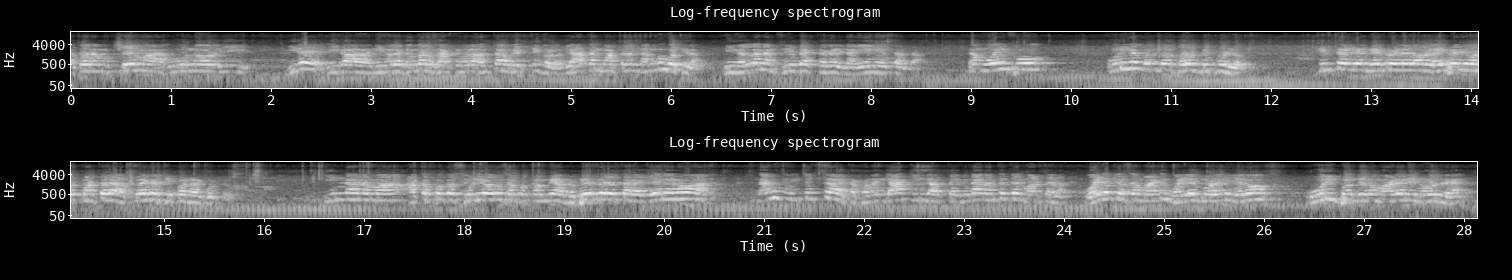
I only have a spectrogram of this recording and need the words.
ಅಥವಾ ನಮ್ಮ ಕ್ಷೇಮ, ಊರಿನವ್ರು ಈ ಇದೆ. ಈಗ ನೀವೆಲ್ಲ ಡಂಬರ್ ಸಾಕ್ತೀವಲ್ಲ ಅಂತ ವ್ಯಕ್ತಿಗಳು. ಅದು ಯಾಕಂಗ್ ಮಾಡ್ತಾರೆ ನನಗೂ ಗೊತ್ತಿಲ್ಲ. ನೀವೆಲ್ಲ ನನ್ನ ಫೀಡ್ಬ್ಯಾಕ್ ತಗೊಳ್ಳಿ, ನಾನು ಏನು ಅಂತ. ನಮ್ಮ ವೈಫು ಊರಿಗೆ ಬಂದು, ಬರೋದು ಬಿಟ್ಬಿಡ್ಲು. ತೀರ್ಥಹಳ್ಳಿ ಮೇಘರಳ್ಳಿಯಲ್ಲಿ ಅವ್ರು ಲೈಬ್ರರಿ ವರ್ಕ್ ಮಾಡ್ತಾರೆ ಹತ್ತಲಾಗೆ ಸ್ಟಿಫನ್ ಆಗ್ಬಿಟ್ರು ಇನ್ನ ನಮ್ಮ ಅಕ್ಕಪಕ್ಕ ಸುಳಿಯೋರು ಸ್ವಲ್ಪ ಕಮ್ಮಿ ಆದ್ರು. ಬೇರೆ ಬೇರೆ ತರ ಏನೇನೋ, ನನಗೆ ವಿಚಿತ್ರ ಆಯ್ತಪ್ಪ. ನಂಗೆ ಯಾಕೆ ಹಿಂಗೆ ಆಗ್ತಾ ಇದೆ? ನಾನು ಅಂಥದ್ದೇನು ಮಾಡ್ತಾ ಇಲ್ಲ. ಒಳ್ಳೆ ಕೆಲಸ ಮಾಡಿ, ಒಳ್ಳೇದು ಮಾಡೋಣ. ಏನೋ ಊರಿಗೆ ಬಂದೇನೋ ಮಾಡೋಣ ನೋಡಿದ್ರೆ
